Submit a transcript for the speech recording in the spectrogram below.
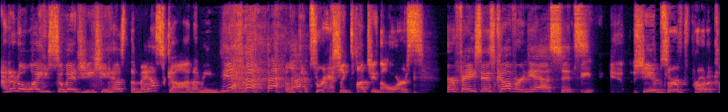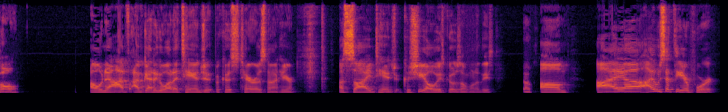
I don't know why he's so mad. She, she has the mask on. I mean, Yeah, the lips were actually touching the horse. her face is covered. Yes, it's. She, she observed protocol. Oh, now I've, I've got to go on a tangent because Tara's not here. A side tangent because she always goes on one of these. Okay. Um, I uh, I was at the airport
